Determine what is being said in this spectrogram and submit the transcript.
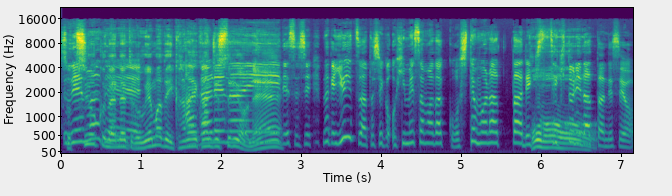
そう上まで強くなれないとか上までいかない感じするよね。ですしなんか唯一私がお姫様抱っこをしてもらった歴ほうほうほう関取だったんですよ。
